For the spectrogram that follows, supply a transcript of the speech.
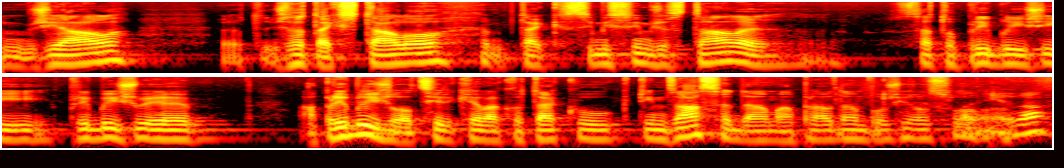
žiaľ, že sa tak stalo, tak si myslím, že stále sa to priblíži, približuje a priblížilo církev ako takú k tým zásadám a pravdám Božieho slova.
